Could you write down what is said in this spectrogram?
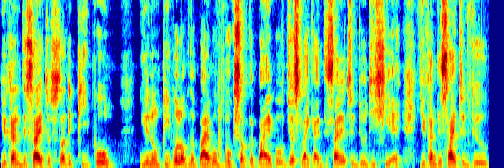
You can decide to study people you know, people of the Bible, books of the Bible, just like I decided to do this year. You can decide to do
